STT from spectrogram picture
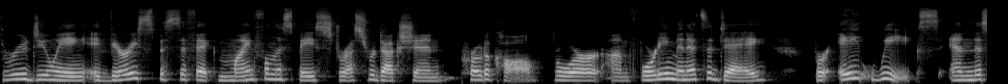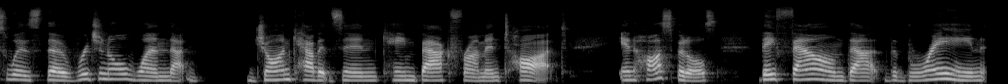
through doing a very specific mindfulness based stress reduction protocol for um, 40 minutes a day for eight weeks. And this was the original one that Jon Kabat-Zinn came back from and taught in hospitals. They found that the brain,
